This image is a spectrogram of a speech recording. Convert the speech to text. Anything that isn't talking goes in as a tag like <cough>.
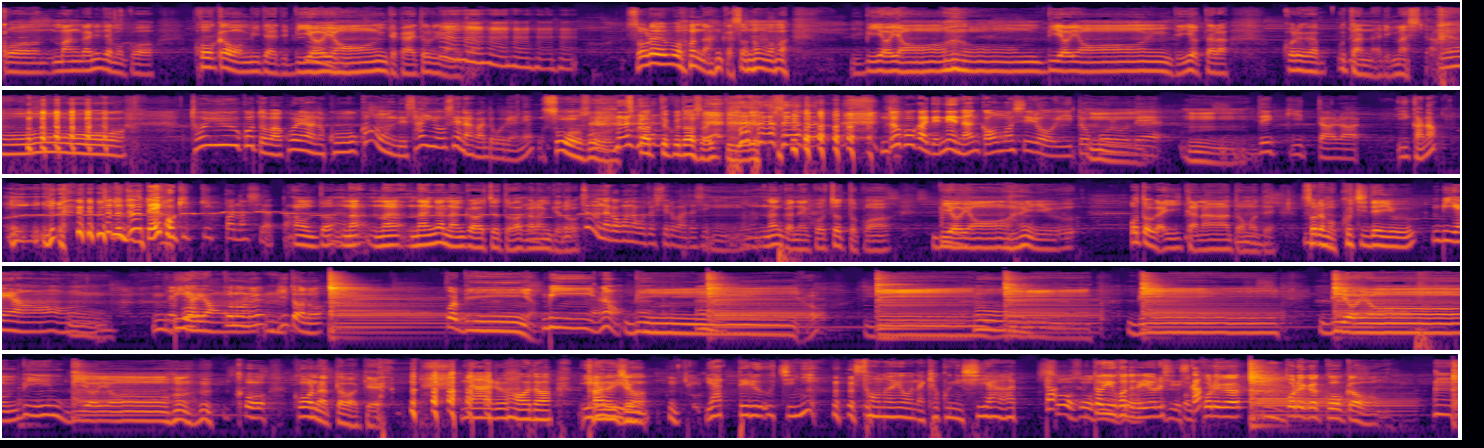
こう漫画にでもこう効果音みたいでビヨヨンって書いとるふやんか、んふんそれをなんかそのままビヨヨンビヨヨンって言ったらこれが歌になりましたおお。ということはこれあの効果音で採用せなあかんってことやね。そうそう。使ってくださいっていう。や <laughs> どこかでねなんか面白いところでつ、うん、できたらいいかな？ちょっとずっとエコ聞きっぱなしやった。あ本当、なななんがなんかはちょっとわからんけど、いつもなんかこんなことしてるわ私。うん。なんかねこうちょっとこうビヨヨンいう音がいいかなと思って、それも口で言う、ビヨヨン。ビヨヨン。ここのね、うん。ギターのこれビーンやんビーンやの。ビーンやろ。ビーン。ビーン。ビヨヨンビン。ビヨヨン。こうこうなったわけ。<laughs> なるほど。いろい単純ろやってるうちにそのような曲に仕上がったということでよろしいですか？これが、これが効果音。うんうん。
